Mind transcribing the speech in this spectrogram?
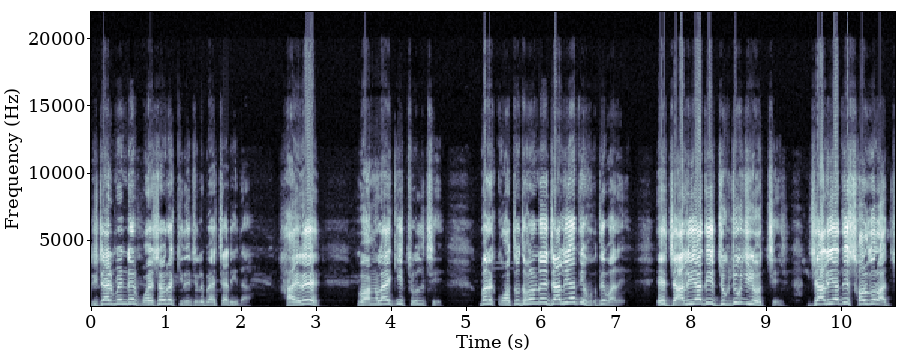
রিটায়ারমেন্টের পয়সা ওরা কিনেছিল বেচারিরা। হায় রে, বাংলায় কি চলছে? মানে কত ধরনের জালিয়াতি হতে পারে? এ জালিয়াতি যুগ যুগ জি হচ্ছে। জালিয়াতি স্বর্গরাজ্য।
